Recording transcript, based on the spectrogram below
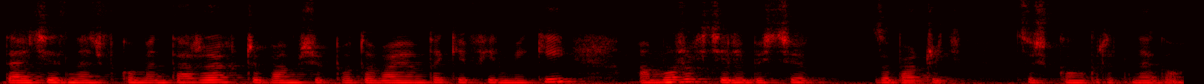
Dajcie znać w komentarzach, czy Wam się podobają takie filmiki, a może chcielibyście zobaczyć coś konkretnego.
